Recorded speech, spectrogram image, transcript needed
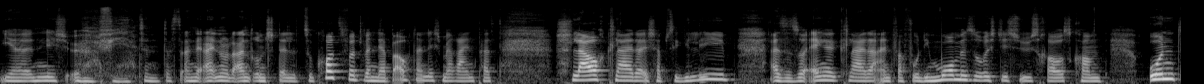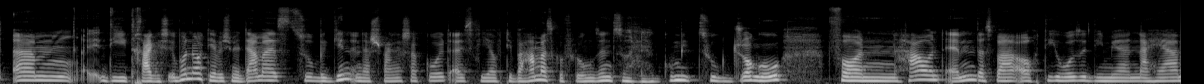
ihr nicht irgendwie das an der einen oder anderen Stelle zu kurz wird, wenn der Bauch dann nicht mehr reinpasst. Schlauchkleider, ich habe sie geliebt. Also so enge Kleider einfach, wo die Murmel so richtig süß rauskommt. Und ähm, die trage ich immer noch. Die habe ich mir damals zu Beginn in der Schwangerschaft geholt, als wir auf die Bahamas geflogen sind. So eine Gummizug-Joggo von H&M. Das war auch die Hose, die mir nachher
